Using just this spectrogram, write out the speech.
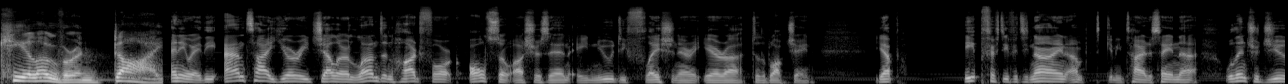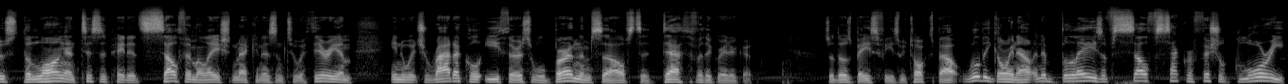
Keel over and die. Anyway, the anti-Uri Geller London hard fork also ushers in a new deflationary era to the blockchain. Yep, EIP 5059, I'm getting tired of saying that, will introduce the long anticipated self immolation mechanism to Ethereum, in which radical ethers will burn themselves to death for the greater good. So, those base fees we talked about will be going out in a blaze of self sacrificial glory,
